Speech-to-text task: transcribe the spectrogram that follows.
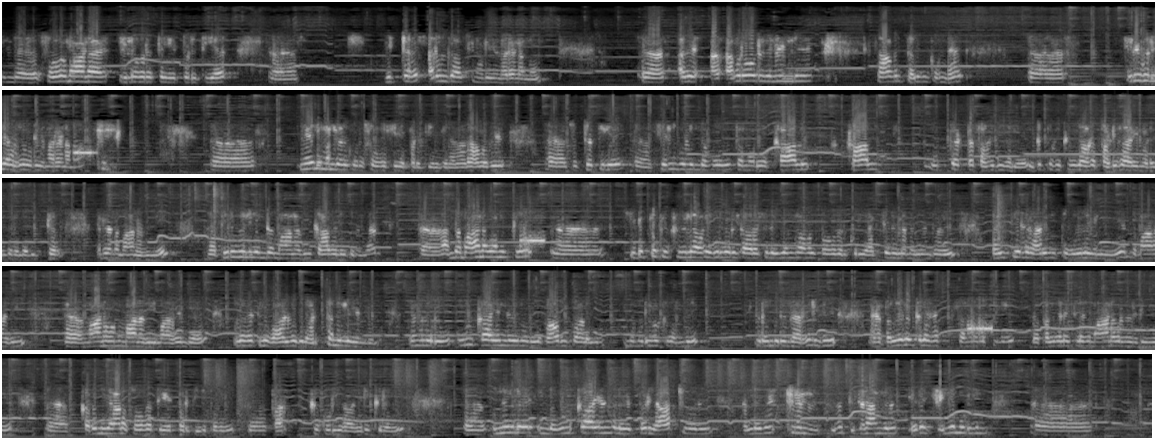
இந்த சோகமான நிலவரத்தை ஏற்படுத்திய விக்டர் அருள்தாசனுடைய மரணமும் அது அ- அவரோடு இணைந்து சாவை தழுவி கொண்ட அஹ், திருவள்ளி அவர்களுடைய மரணமும் அஹ், மேலும் எங்களுக்கு ஒரு சோகத்தை ஏற்படுத்தியிருக்கிறது. அதாவது சுத்தத்திலே சுற்றத்திலே செல் விழுந்த போது தன்னுடைய கால் கால் உட்பட்ட பகுதிகளில் இடுப்புக்கு கீழாக படுகாயம் அடைந்திருந்த விக்டர் என்ற மாணவியை திருவெளி என்ற மாணவி காதலித்திருந்தார் அந்த மாணவனுக்கு இடுப்புக்கு கீழாக இருவரும் காலத்தில் இயங்காமல் போவதற்குரிய அச்சநிலைமை என்பதை வைத்தியர்கள் அறிவித்த வேலையிலேயே அந்த மாணவி அஹ், மாணவனும் மாணவியுமாக இந்த உலகத்தில் வாழ்வதில் அர்த்தமில்லை என்றும் எங்களுடைய உள்காயங்களினுடைய பாதிப்பாலையும் இந்த முடிவுக்கு வந்து இருந்திருந்தார்கள் இது பல்கலைக்கழக சமூகத்திலே இந்த பல்கலைக்கழக மாணவர்களிடையே கடுமையான சோகத்தை ஏற்படுத்தி இருப்பது பார்க்கக்கூடியதாக இருக்கிறது. உண்மையிலே இந்த உள்காயங்களை எப்படி ஆற்றுவது அல்லது இருபத்தி நாங்கள் எதை செய்ய முடியும்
